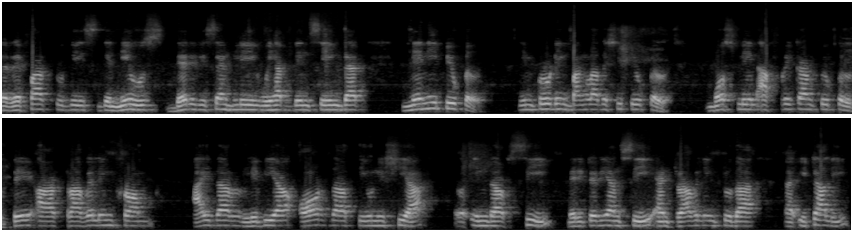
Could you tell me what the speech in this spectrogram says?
uh, refer to this the news very recently we have been seeing that many people including bangladeshi people mostly in african people they are traveling from either Libya or the Tunisia uh, in the sea, Mediterranean Sea, and traveling to the uh, Italy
